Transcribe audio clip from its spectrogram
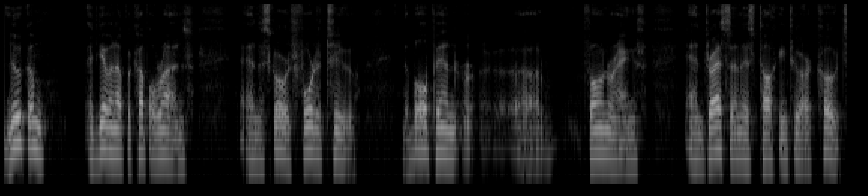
Newcombe had given up a couple runs, and the score was four to two. The bullpen uh, phone rings, and Dressen is talking to our coach,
